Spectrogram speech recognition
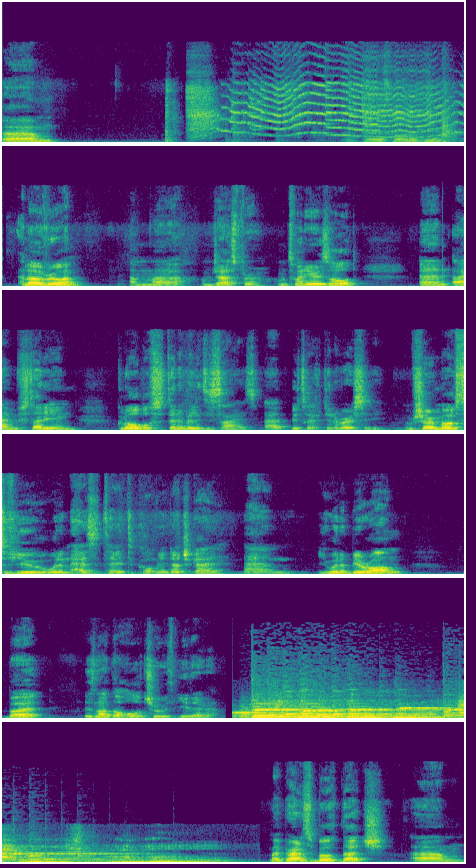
Um, hello everyone. I'm uh, I'm Jasper. I'm 20 years old, and I'm studying global sustainability science at Utrecht University. I'm sure most of you wouldn't hesitate to call me a Dutch guy, and you wouldn't be wrong, but it's not the whole truth either. My parents are both Dutch, um,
